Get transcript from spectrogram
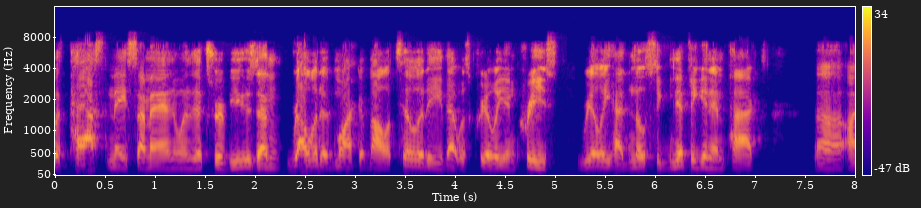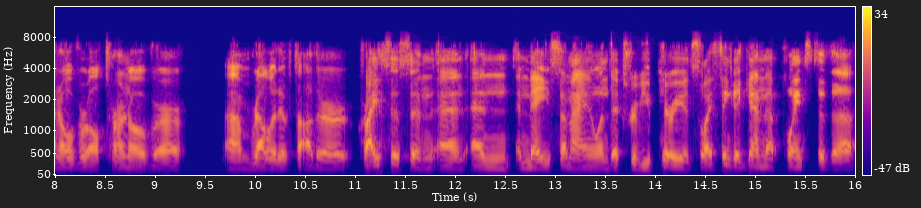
with past May semi-annual index reviews and relative market volatility that was clearly increased really had no significant impact uh, on overall turnover um, relative to other crisis and and and, May semi-annual index review periods. So I think again that points to the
